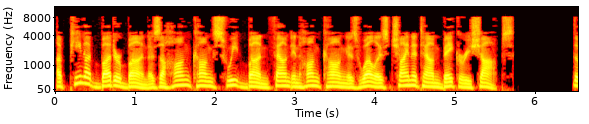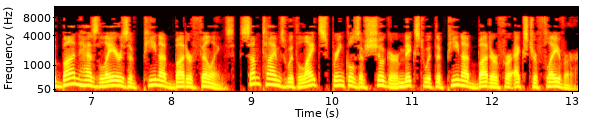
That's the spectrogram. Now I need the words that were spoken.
A peanut butter bun is a Hong Kong sweet bun found in Hong Kong as well as Chinatown bakery shops. The bun has layers of peanut butter fillings, sometimes with light sprinkles of sugar mixed with the peanut butter for extra flavor.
